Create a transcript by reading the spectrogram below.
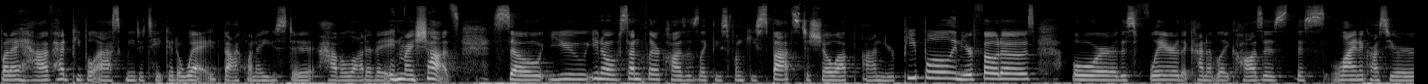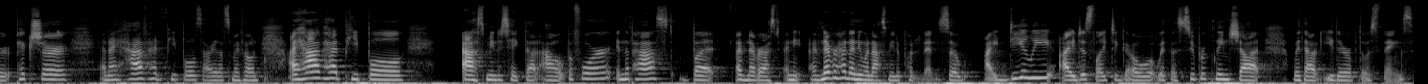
but I have had people ask me to take it away back when I used to have a lot of it in my shots. So you, you know, sun flare causes like these funky spots to show up on your people in your photos or this flare that kind of like causes this line across your picture. And I have had people, sorry, that's my phone. I have had people asked me to take that out before in the past, but I've never asked any I've never had anyone ask me to put it in. So ideally, I just like to go with a super clean shot without either of those things.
